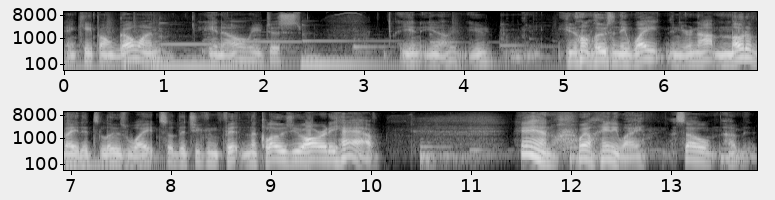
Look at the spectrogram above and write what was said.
and keep on going, you know you just you, you know you you don't lose any weight and you're not motivated to lose weight so that you can fit in the clothes you already have. And, well, anyway, so um,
